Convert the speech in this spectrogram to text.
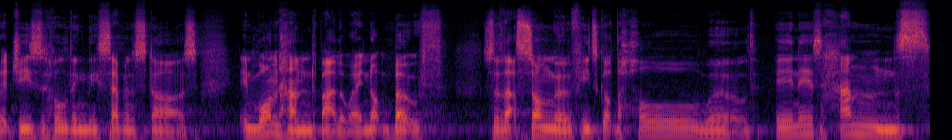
but Jesus holding these seven stars. In one hand, by the way, not both. So that song of He's got the whole world in His hands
